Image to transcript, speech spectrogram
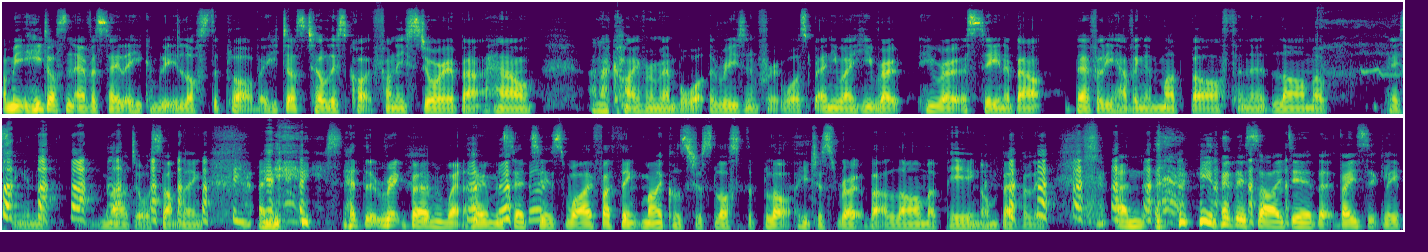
I mean, he doesn't ever say that he completely lost the plot, but he does tell this quite funny story about how, and I can't even remember what the reason for it was, but anyway, he wrote he wrote a scene about Beverly having a mud bath and a llama pissing in the mud or something, and he said that Rick Berman went home and said to his wife, "I think Michael's just lost the plot. He just wrote about a llama peeing on Beverly," and you know this idea that basically,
